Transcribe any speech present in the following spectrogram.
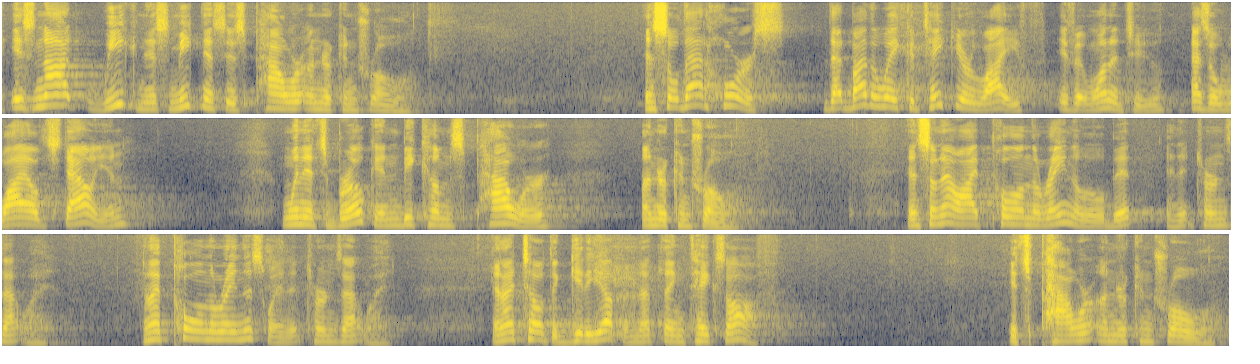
is not weakness, meekness is power under control. And so that horse, that by the way could take your life if it wanted to, as a wild stallion, when it's broken, becomes power under control. And so now I pull on the rein a little bit, and it turns that way. And I pull on the rein this way, and it turns that way. And I tell it to giddy up, and that thing takes off. It's power under control.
